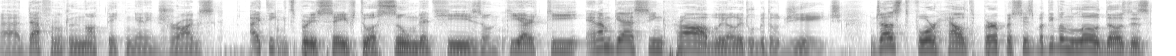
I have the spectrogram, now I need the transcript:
uh, definitely not taking any drugs. I think it's pretty safe to assume that he's on TRT and I'm guessing probably a little bit of GH, just for health purposes, but even low doses,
